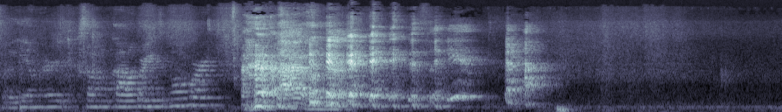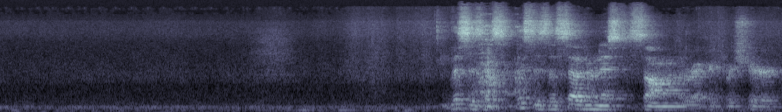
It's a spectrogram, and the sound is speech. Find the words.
So you ever heard the song called Grains and Cornbread? I haven't done it. This is the, this is the southernest song on the record for sure.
